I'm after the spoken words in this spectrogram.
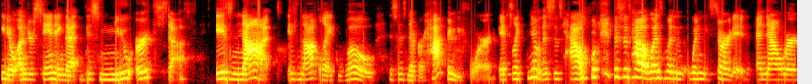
you know understanding that this new earth stuff is not is not like whoa this has never happened before. It's like no this is how this is how it was when when we started. And now we're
